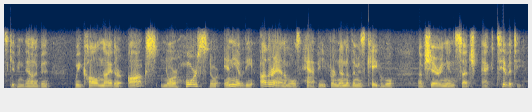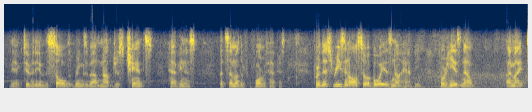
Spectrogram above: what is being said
Skipping down a bit, we call neither ox, nor horse, nor any of the other animals happy, for none of them is capable of sharing in such activity, the activity of the soul that brings about not just chance happiness, but some other form of happiness. For this reason also a boy is not happy, for he is now, I might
